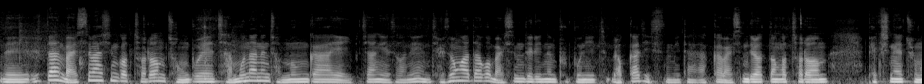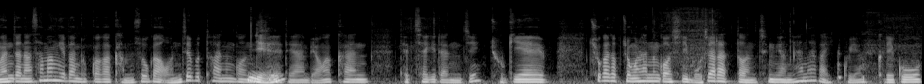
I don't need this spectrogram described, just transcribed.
네, 일단 말씀하신 것처럼 정부의 자문하는 전문가의 입장에서는 죄송하다고 말씀드리는 부분이 몇 가지 있습니다. 아까 말씀드렸던 것처럼 백신의 중환자나 사망 예방 효과가 감소가 언제부터 하는 건지에 예. 대한 명확한 대책이라든지 조기에 추가 접종을 하는 것이 모자랐던 측면이 하나가 있고요. 그리고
